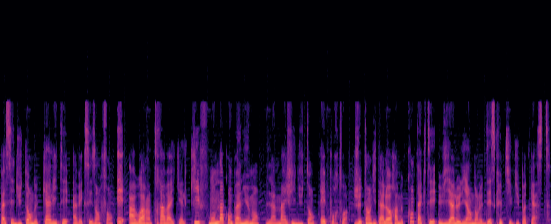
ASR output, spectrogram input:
passer du temps de qualité avec ses enfants et avoir un travail qu'elle kiffe, mon accompagnement, la magie du temps est pour toi. Je t'invite alors à me contacter via le lien dans le descriptif du podcast.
